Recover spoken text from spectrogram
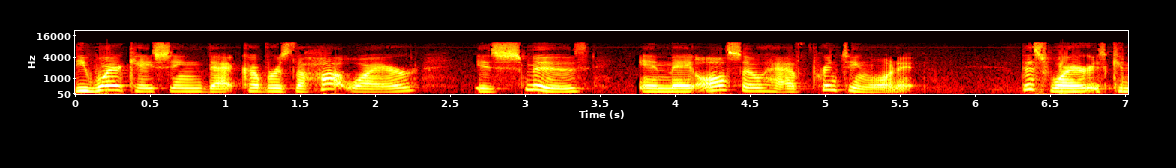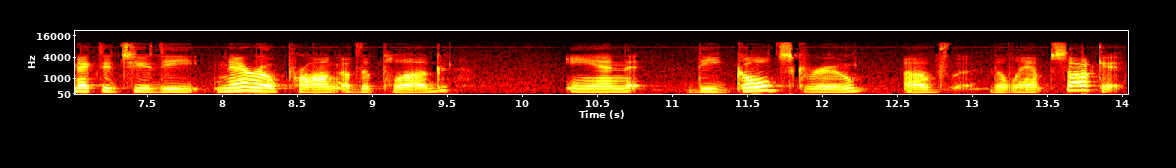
The wire casing that covers the hot wire is smooth and may also have printing on it. This wire is connected to the narrow prong of the plug and the gold screw of the lamp socket.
